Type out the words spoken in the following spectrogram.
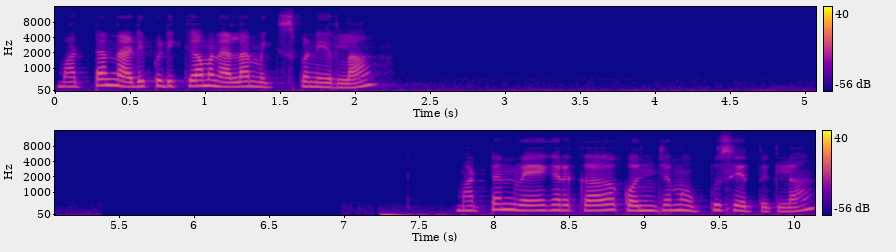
மட்டன் அடிப்பிடிக்காமல் நல்லா மிக்ஸ் பண்ணிடலாம் மட்டன் வேகிறதுக்காக கொஞ்சமாக உப்பு சேர்த்துக்கலாம்.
